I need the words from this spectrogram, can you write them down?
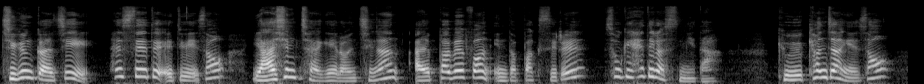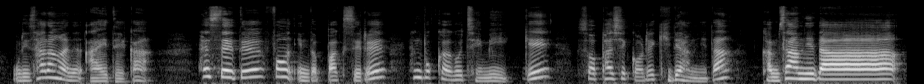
지금까지 헬세드 에듀에서 야심차게 런칭한 Alphabet Fun in the Box를 소개해드렸습니다. 교육 현장에서 우리 사랑하는 아이들과 헬세드 Fun in the Box를 행복하고 재미있게 수업하실 거를 기대합니다. 감사합니다.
